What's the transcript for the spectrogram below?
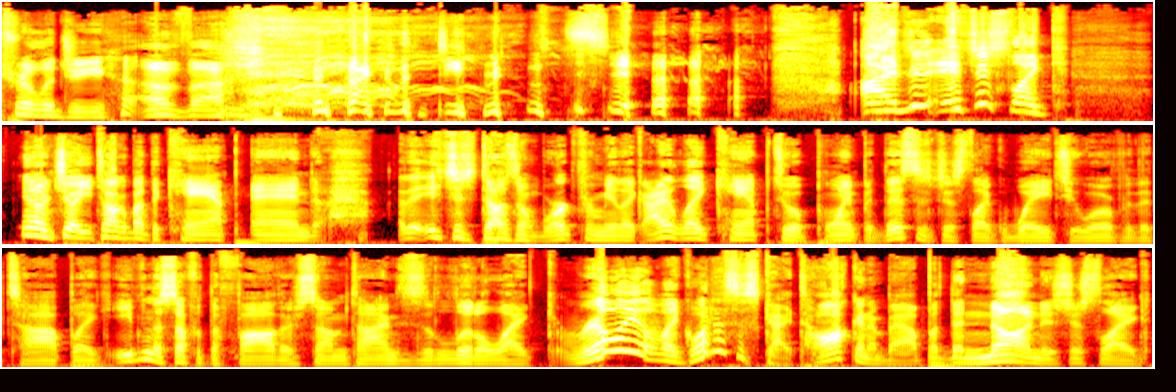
trilogy of uh, Night of the Demons. yeah. I it's just like you know, Joe, you talk about the camp, and it just doesn't work for me. Like, I like camp to a point, but this is just like way too over the top. Like, even the stuff with the father sometimes is a little like, really? Like, what is this guy talking about? But the nun is just like,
